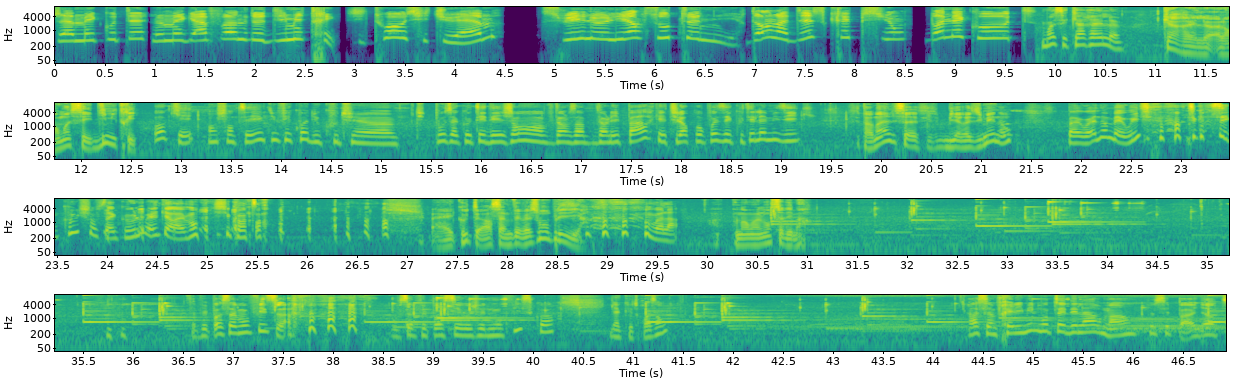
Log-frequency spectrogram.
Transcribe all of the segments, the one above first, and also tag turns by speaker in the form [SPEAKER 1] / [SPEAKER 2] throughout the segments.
[SPEAKER 1] j'aime écouter le mégaphone de Dimitri. Si toi aussi tu aimes, suis le lien soutenir dans la description. Bonne écoute
[SPEAKER 2] Moi, c'est Karel.
[SPEAKER 3] Karel, alors moi c'est Dimitri.
[SPEAKER 2] Ok, enchanté. Tu fais quoi du coup? Tu, euh, tu, te poses à côté des gens dans, un, dans les parcs et tu leur proposes d'écouter de la musique.
[SPEAKER 3] C'est pas mal, ça, c'est bien résumé, non?
[SPEAKER 2] Bah ouais, non, mais oui, en tout cas c'est cool, je trouve ça cool, ouais, carrément, je suis content.
[SPEAKER 3] bah écoute, alors ça me fait vachement plaisir.
[SPEAKER 2] voilà.
[SPEAKER 3] Normalement ça démarre.
[SPEAKER 2] Ça fait penser à mon fils là. ça fait penser au jeu de mon fils quoi. Il a que 3 ans. Ah, ça me ferait limite monter des larmes, hein. Je sais pas, regarde.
